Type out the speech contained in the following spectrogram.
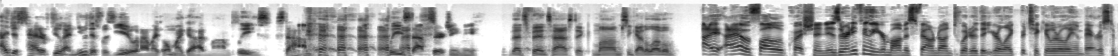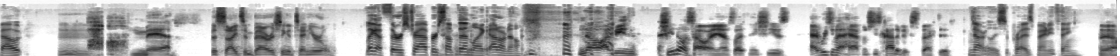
I just had her feeling I knew this was you. And I'm like, oh my God, mom, please stop. please stop searching me. That's fantastic. Moms, you got to love them. I, I have a follow up question. Is there anything that your mom has found on Twitter that you're like particularly embarrassed about? Mm. Oh, man. Besides embarrassing a 10 year old? Like a thirst trap or something? like, I don't know. no, I mean, she knows how I am. So I think she's everything that happens, she's kind of expected. Not really surprised by anything. Yeah.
